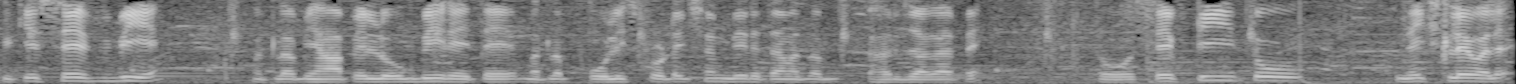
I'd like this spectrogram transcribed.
क्योंकि सेफ़ भी है मतलब यहाँ पे लोग भी रहते हैं मतलब पुलिस प्रोटेक्शन भी रहता है मतलब हर जगह पे। तो सेफ्टी तो नेक्स्ट लेवल है,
